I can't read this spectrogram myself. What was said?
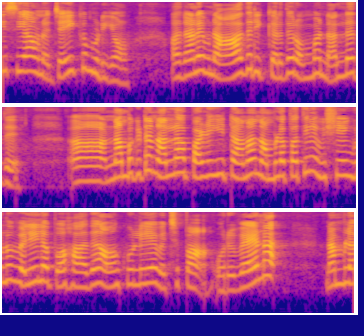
ஈஸியாக அவனை ஜெயிக்க முடியும். அதனால் இவனை ஆதரிக்கிறது ரொம்ப நல்லது. நம்மக்கிட்ட நல்லா பழகிட்டானா நம்மளை பற்றின விஷயங்களும் வெளியில் போகாது அவனுக்குள்ளேயே வச்சுப்பான். ஒரு வேளை நம்மளை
